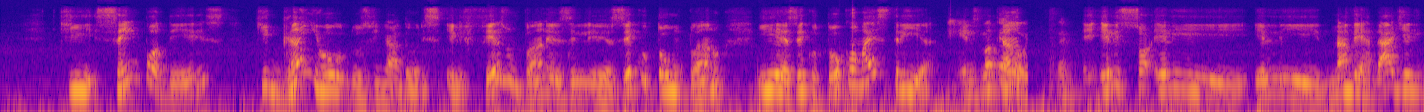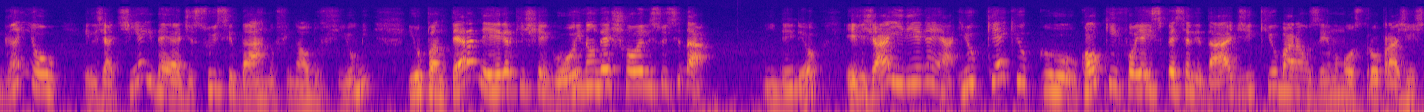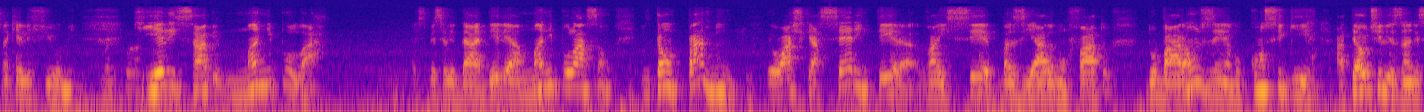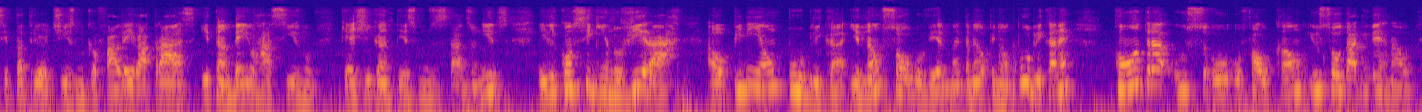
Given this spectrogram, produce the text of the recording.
que sem poderes que ganhou dos Vingadores. Ele fez um plano, ele, ele executou um plano e executou com maestria. Eles manteram. Então, né? Ele só, ele, ele, na verdade, ele ganhou. Ele já tinha a ideia de suicidar no final do filme e o Pantera Negra que chegou e não deixou ele suicidar. Entendeu? Ele já iria ganhar. E o que é que o, o qual que foi a especialidade que o Barão Zemo mostrou pra gente naquele filme? Manipular. Que ele sabe manipular. A especialidade dele é a manipulação. Então, para mim, eu acho que a série inteira vai ser baseada no fato do Barão Zemo conseguir, até utilizando esse patriotismo que eu falei lá atrás, e também o racismo que é gigantesco nos Estados Unidos, ele conseguindo virar a opinião pública, e não só o governo, mas também a opinião pública, né, contra o, o, o Falcão e o Soldado Invernal.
